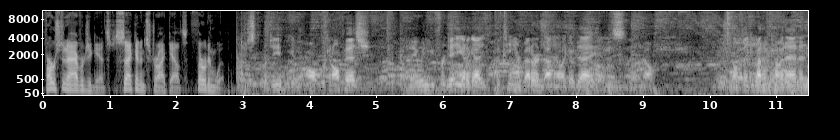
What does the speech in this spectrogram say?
first in average against, second in strikeouts, third in WHIP. Just, we're deep. We can all we can all pitch. I mean, when you forget, you got a guy, 15-year veteran down there like O'Day, who's you know you don't think about him coming in and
